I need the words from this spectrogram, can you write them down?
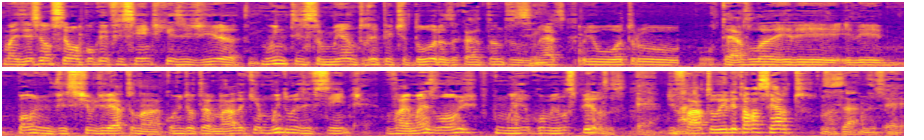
mas esse é um sistema pouco eficiente que exigia Sim. muito instrumento, repetidoras a cada tantos metros. E o outro, o Tesla, ele, ele bom, investiu direto na corrente alternada, que é muito mais eficiente, vai mais longe, com, com menos perdas. É, de mas... fato, ele estava certo. Né? Exato. É,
